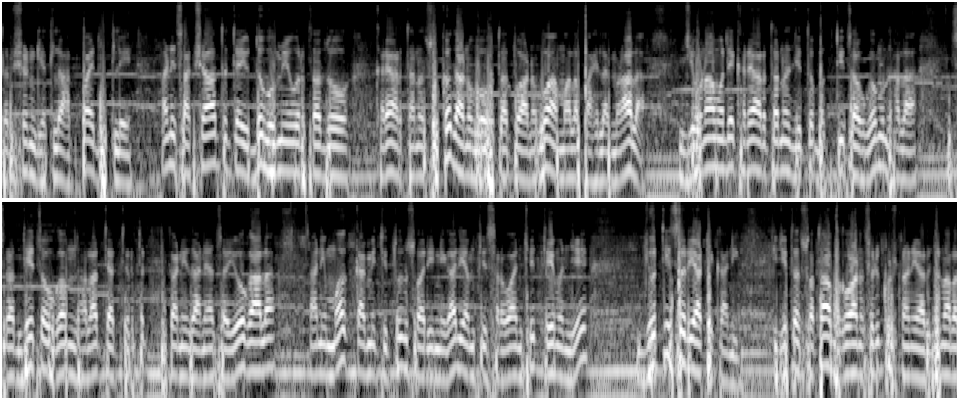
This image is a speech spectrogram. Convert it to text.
दर्शन घेतलं हातपाय धुतले आणि साक्षात त्या युद्धभूमीवरचा जो खऱ्या अर्थानं सुखद अनुभव होता तो अनुभव आम्हाला पाहायला मिळाला. जीवनामध्ये खऱ्या अर्थानं जिथं भक्तीचा उगम झाला श्रद्धेचा उगम झाला त्या तीर्थ ठिकाणी जाण्याचा योग आला आणि मग आम्ही तिथून स्वारी निघाली. आमची सर्वांची ते म्हणजे ज्योतिसर या ठिकाणी की जिथं स्वतः भगवान श्रीकृष्णाने अर्जुनाला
